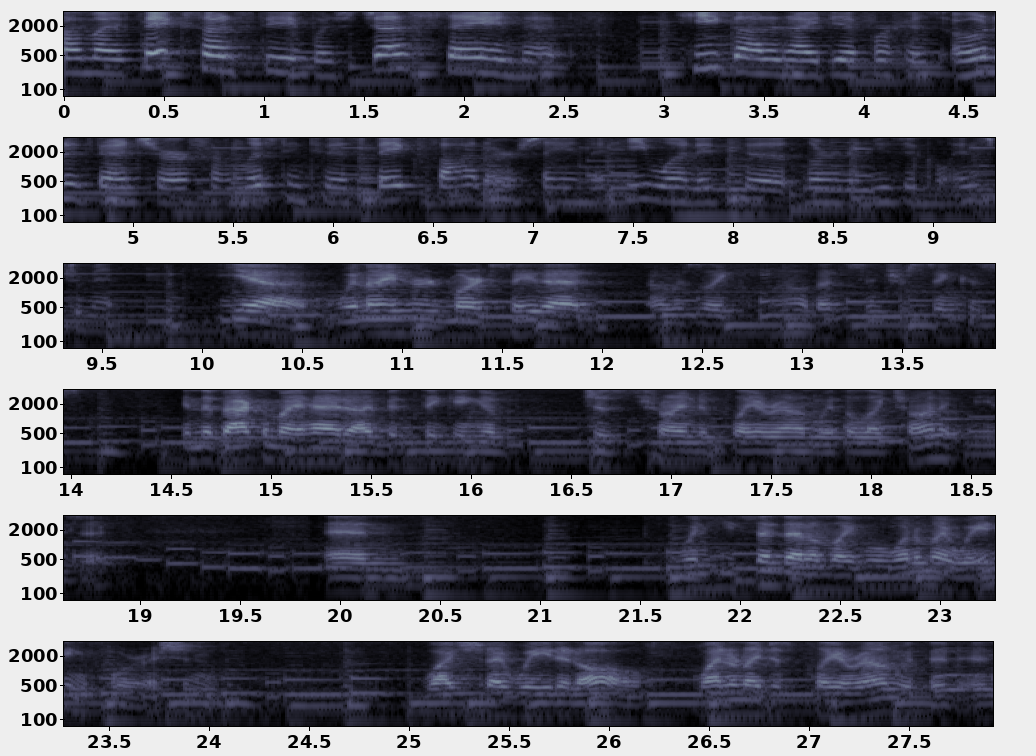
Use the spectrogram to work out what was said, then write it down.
Well, my fake son Steve was just saying that he got an idea for his own adventure from listening to his fake father saying that he wanted to learn a musical instrument. Yeah, when I heard Mark say that, I was like, wow, that's interesting because in the back of my head, I've been thinking of just trying to play around with electronic music. And when he said that, I'm like, well, what am I waiting for? I shouldn't. Why should I wait at all? Why don't I just play around with it and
